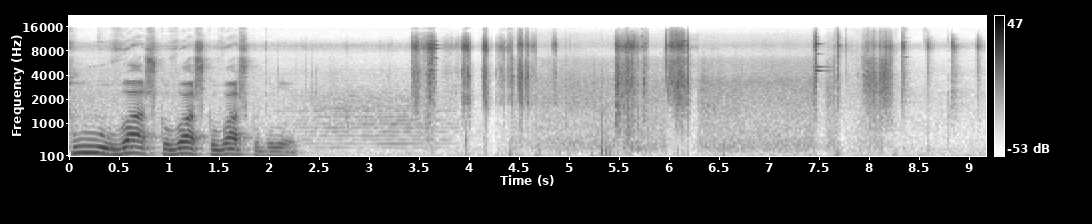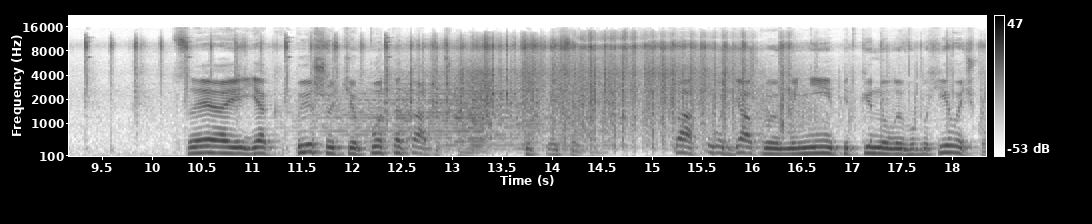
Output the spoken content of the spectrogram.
Фу, важко, важко, важко було. Це, як пишуть, под накаточками. Підписати. Так, о, дякую, мені підкинули вибухівочку.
